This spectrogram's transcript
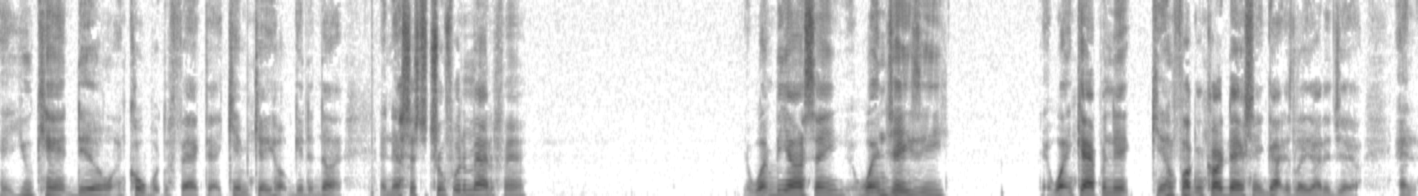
and you can't deal and cope with the fact that Kim K helped get it done. And that's just the truth of the matter, fam. It wasn't Beyonce, it wasn't Jay Z, it wasn't Kaepernick. Kim fucking Kardashian got this lady out of jail. And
